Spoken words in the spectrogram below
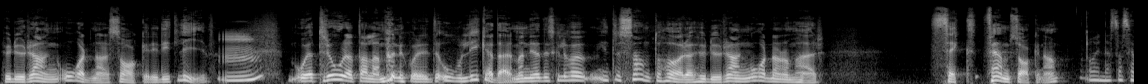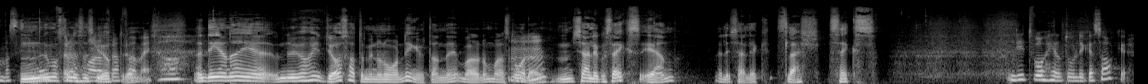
hur du rangordnar saker i ditt liv. Mm. Och jag tror att alla människor är lite olika där. Men det skulle vara intressant att höra hur du rangordnar de här sex, fem sakerna. Oj, nästan så jag måste skriva mm, upp måste nästan skriva upp det. Mig. Det ena är, nu har inte jag satt dem i någon ordning utan det är bara, de bara står mm. där. Mm, kärlek och sex är en. Eller kärlek slash sex. Det är två helt olika saker.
